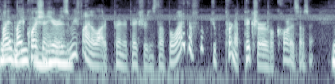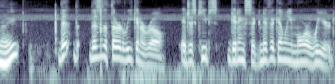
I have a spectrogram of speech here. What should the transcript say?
My, my question here is we find a lot of printed pictures and stuff, but why the fuck would you print a picture of a car that's outside? Right? Th- th- this is the third week in a row. It just keeps getting significantly more weird.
